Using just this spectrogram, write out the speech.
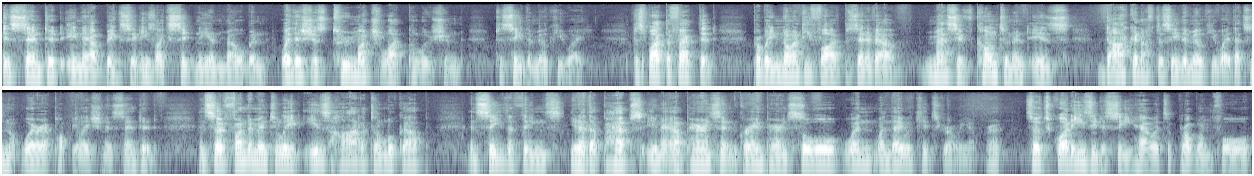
is centered in our big cities like Sydney and Melbourne, where there's just too much light pollution to see the Milky Way. Despite the fact that probably 95% of our massive continent is dark enough to see the Milky Way, that's not where our population is centered. And so fundamentally, it is harder to look up and see the things you know that perhaps you know our parents and grandparents saw when when they were kids growing up, right? So it's quite easy to see how it's a problem for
